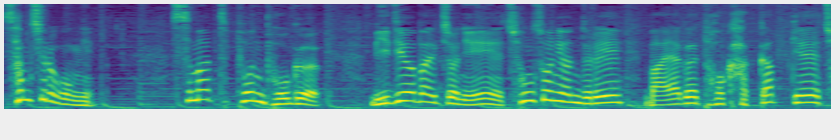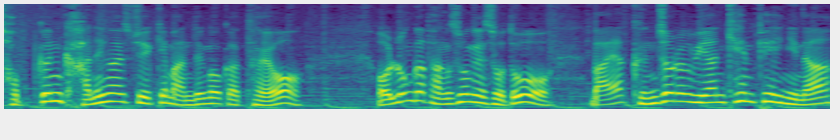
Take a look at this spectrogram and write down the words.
3750님. 스마트폰 보급, 미디어 발전이 청소년들이 마약을 더 가깝게 접근 가능할 수 있게 만든 것 같아요. 언론과 방송에서도 마약 근절을 위한 캠페인이나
